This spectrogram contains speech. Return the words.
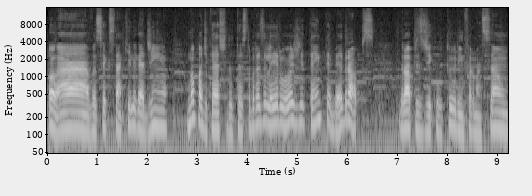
Olá, você que está aqui ligadinho no podcast do Texto Brasileiro. Hoje tem TB Drops. Drops de cultura, informação,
